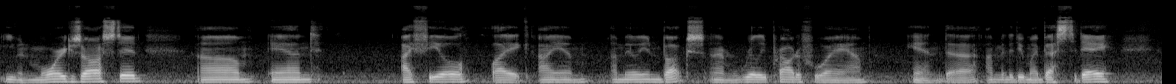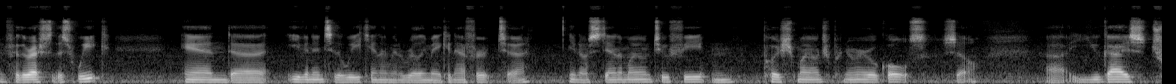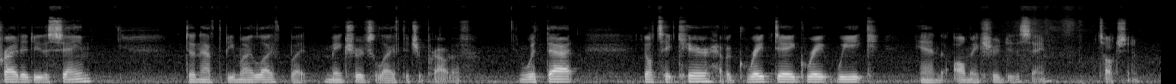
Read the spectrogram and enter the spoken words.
even more exhausted. Um, and I feel like I am a million bucks and I'm really proud of who I am. And uh, I'm going to do my best today and for the rest of this week. And uh, even into the weekend, I'm going to really make an effort to, you know, stand on my own two feet and push my entrepreneurial goals. So, uh, you guys try to do the same. It doesn't have to be my life, but make sure it's a life that you're proud of. And with that, y'all take care. Have a great day, great week, and I'll make sure to do the same. Talk soon.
